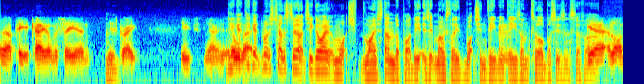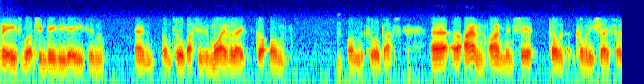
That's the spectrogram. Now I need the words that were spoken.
uh, Peter Kay obviously and is great. He's you know. Do you, get, do you get much chance to actually go out and watch live stand up, or you, is it mostly watching DVDs on tour buses and stuff like yeah, a lot of it is watching DVDs and and on tour buses and whatever they've got on on the tour bus. Uh, I haven't I haven't been to see a com- comedy show for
